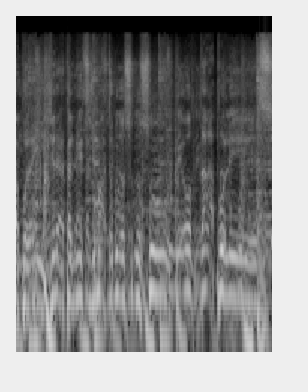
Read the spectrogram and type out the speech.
Da por aí, diretamente de Mato Grosso do Sul, Teodápolis.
